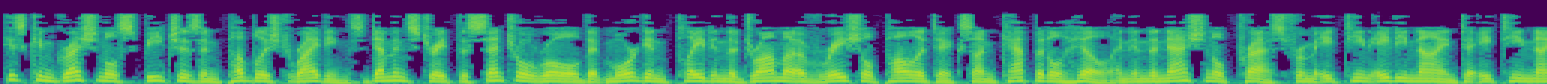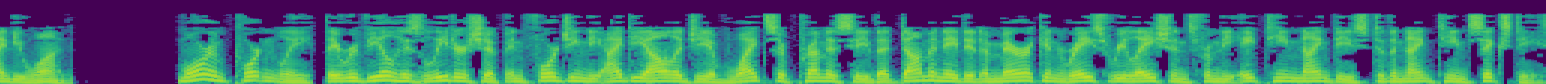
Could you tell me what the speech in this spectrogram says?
his congressional speeches and published writings demonstrate the central role that Morgan played in the drama of racial politics on Capitol Hill and in the national press from 1889 to 1891. More importantly, they reveal his leadership in forging the ideology of white supremacy that dominated American race relations from the 1890s to the 1960s.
